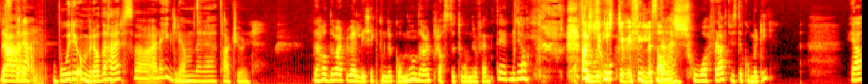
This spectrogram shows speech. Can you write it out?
hvis er, dere bor i området her, så er det hyggelig om dere tar turen. det hadde vært veldig kjekt om det kom noen. Det er vel plass til 250 eller noe Ja. sånt. Jeg tror så- ikke vi fyller Det er så flaut hvis det kommer ti. Ja,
